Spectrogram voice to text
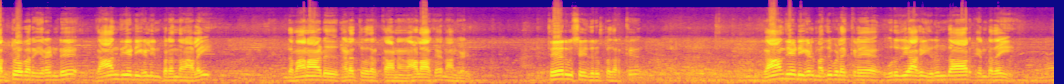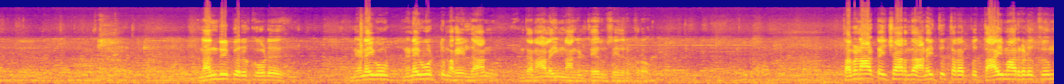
அக்டோபர் இரண்டு காந்தியடிகளின் பிறந்த நாளை இந்த மாநாடு நடத்துவதற்கான நாளாக நாங்கள் தேர்வு செய்திருப்பதற்கு காந்தியடிகள் மதுவிலக்கிலே உறுதியாக இருந்தார் என்பதை நன்றி பெருக்கோடு நினைவூ நினைவூட்டும் வகையில்தான் இந்த நாளையும் நாங்கள் தேர்வு செய்திருக்கிறோம். தமிழ்நாட்டை சார்ந்த அனைத்து தரப்பு தாய்மார்களுக்கும்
